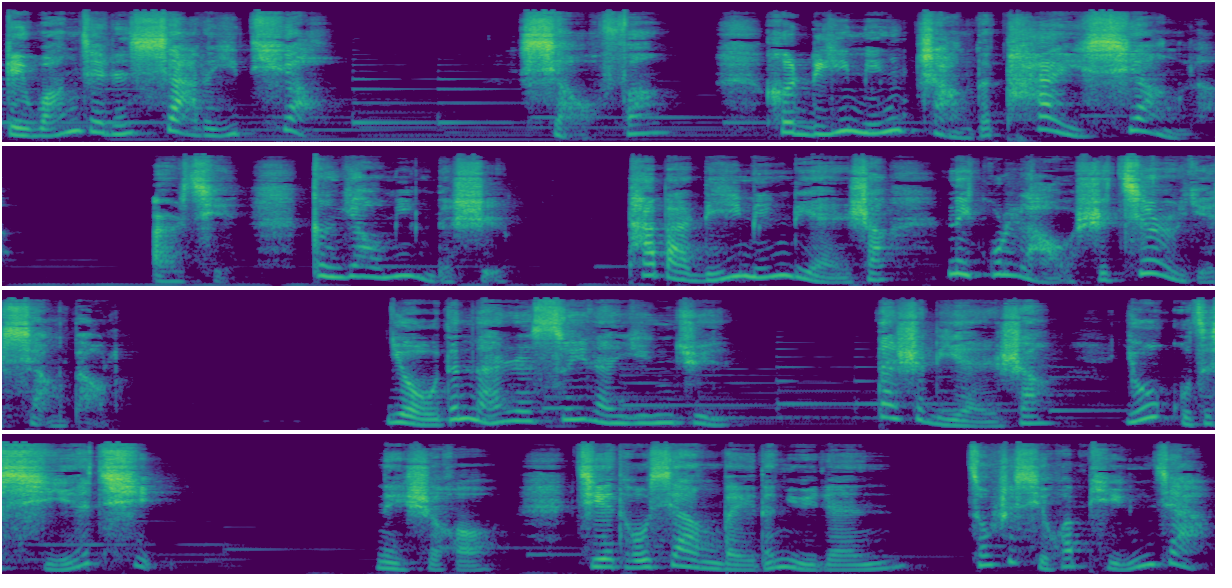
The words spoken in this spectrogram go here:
给王家人吓了一跳。小芳和黎明长得太像了，而且更要命的是，他把黎明脸上那股老实劲儿也像到了。有的男人虽然英俊，但是脸上有股子邪气。那时候，街头巷尾的女人总是喜欢评价，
